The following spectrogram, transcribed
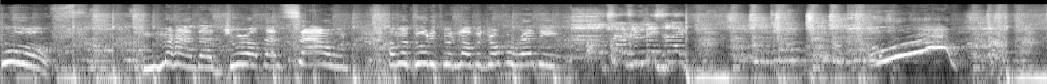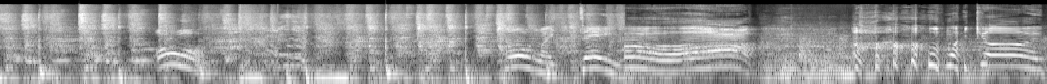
Whoa! Man, that drop, that sound! I'm gonna build it to another drop already! Oh! Oh my days! Oh! Oh my god!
